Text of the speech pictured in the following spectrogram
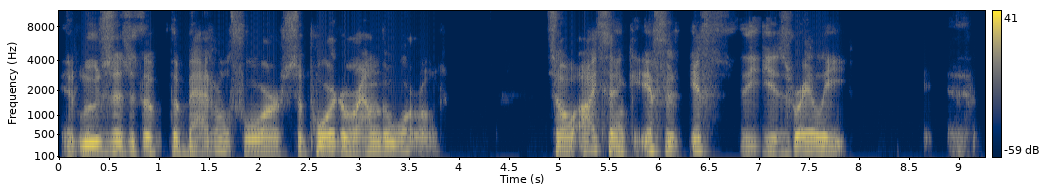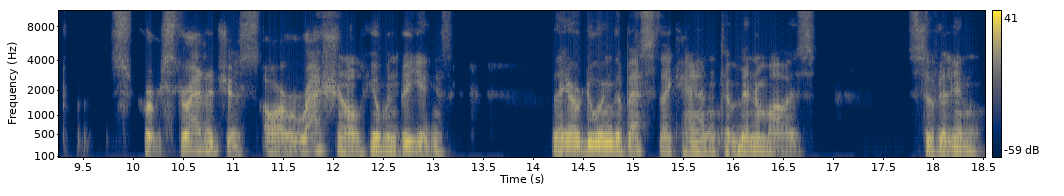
It loses the, the battle for support around the world. So I think if if the Israeli uh, strategists are rational human beings, they are doing the best they can to minimize civilian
